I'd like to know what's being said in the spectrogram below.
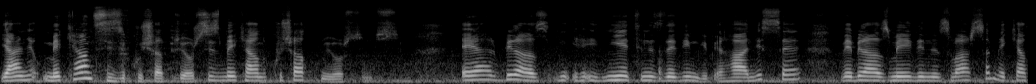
Yani mekan sizi kuşatıyor. Siz mekanı kuşatmıyorsunuz. Eğer biraz niyetiniz dediğim gibi halisse ve biraz meyliniz varsa mekan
